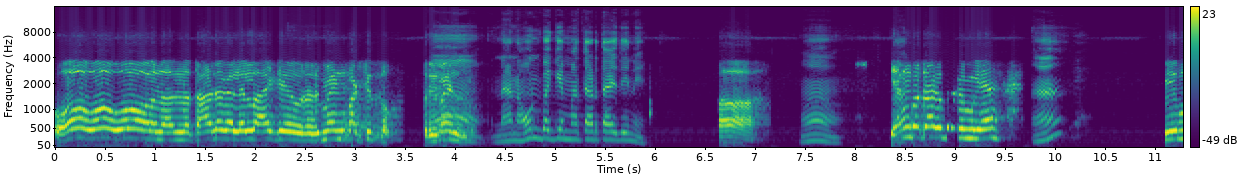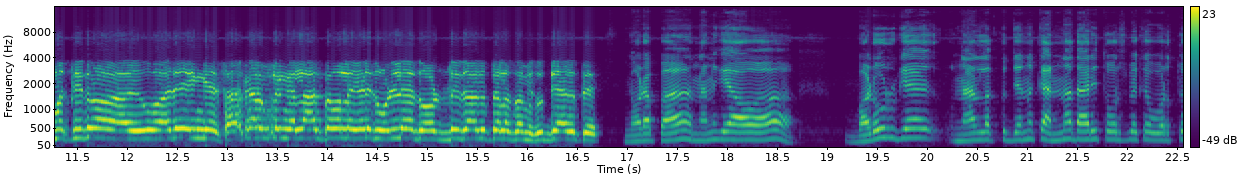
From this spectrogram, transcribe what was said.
ಓ ಓ ಓ ನನ್ನ ತಾಂಡಗಲ್ಲೆಲ್ಲ ಹಾಕಿ ರಿಮೈಂಡ್ ಮಾಡ್ಸಿದ್ರು. ರಿಮೈಂಡ್ ನಾನು ಅವನ ಬಗ್ಗೆ ಮಾತಾಡ್ತಾ ಇದ್ದೀನಿ. ಹಾ. ಹಾ. ಹೆಂಗ್ ಗೊತ್ತಾಗುತ್ತೆ ನಿಮ್ಗೆ? ಹಾ ಈ ಮತ್ತಿದು ಇವು ಅದೇ ಹಿಂಗೆ ಸರ್ಕಾರಗಳು ಹಿಂಗೆಲ್ಲ ಆಗ್ತಾವಲ್ಲ ಹೇಳಿದ್ ಒಳ್ಳೆ ದೊಡ್ಡ ಇದಾಗುತ್ತಲ್ಲ ಸ್ವಾಮಿ ಸುದ್ದಿ ಆಗುತ್ತೆ. ನೋಡಪ್ಪ ನನಗೆ ಅವ ಬಡವ್ರಿಗೆ ನಾಲ್ಕು ಜನಕ್ಕೆ ಅನ್ನ ದಾರಿ ತೋರಿಸ್ಬೇಕೆ ಹೊರ್ತು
